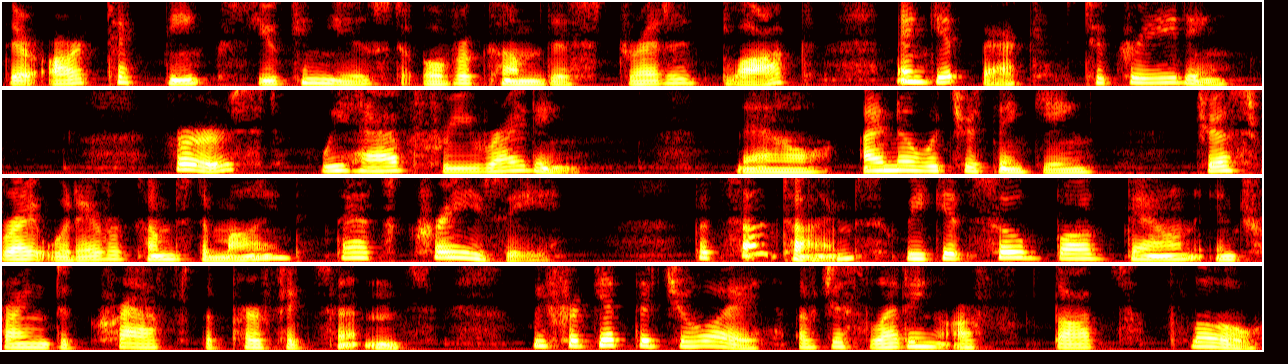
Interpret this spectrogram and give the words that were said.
There are techniques you can use to overcome this dreaded block and get back to creating. First, we have free writing. Now, I know what you're thinking. Just write whatever comes to mind? That's crazy. But sometimes we get so bogged down in trying to craft the perfect sentence, we forget the joy of just letting our thoughts flow.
